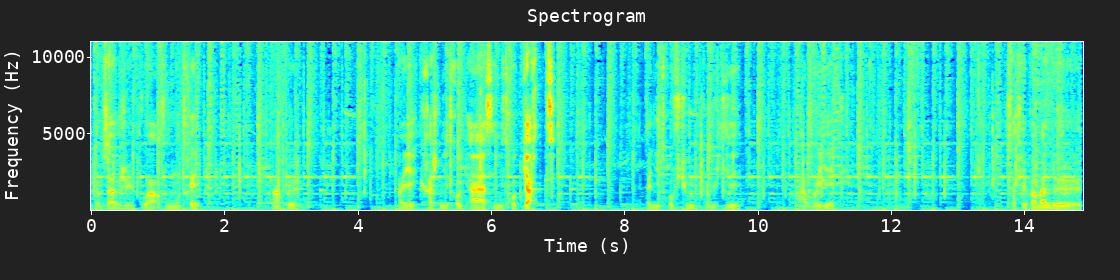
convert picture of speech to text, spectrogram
Et comme ça, je vais pouvoir vous montrer un peu. Vous voyez, Crash Nitro. Ah, c'est Nitro Kart. Pas Nitro Fuel, comme je disais. Ah, vous voyez ça fait pas mal de,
